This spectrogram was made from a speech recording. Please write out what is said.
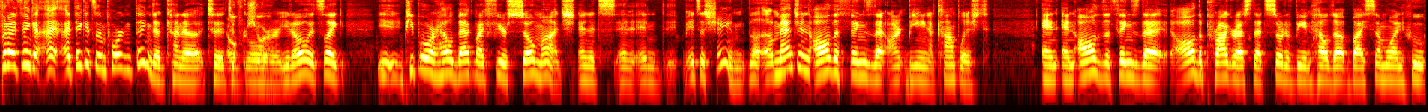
but I think I, I think it's an important thing to kind of to to Oh, go sure. over. You know, it's like people are held back by fear so much, and it's and, and it's a shame. Imagine all the things that aren't being accomplished. And, and all the things that all the progress that's sort of being held up by someone who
